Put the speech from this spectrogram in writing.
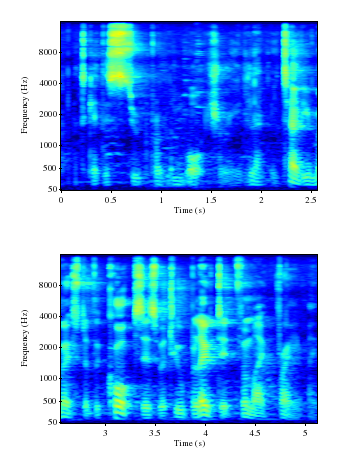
I had to get this suit from the mortuary. Let me tell you, most of the corpses were too bloated for my frame. I'm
